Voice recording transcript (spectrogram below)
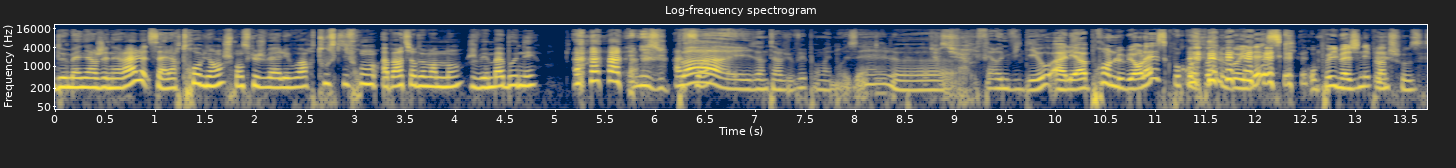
de manière générale. Ça a l'air trop bien. Je pense que je vais aller voir tout ce qu'ils feront à partir de maintenant. Je vais m'abonner. N'hésite pas à les interviewer pour Mademoiselle, euh, faire une vidéo, aller apprendre le burlesque, pourquoi pas le boylesque. On peut imaginer plein de choses.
